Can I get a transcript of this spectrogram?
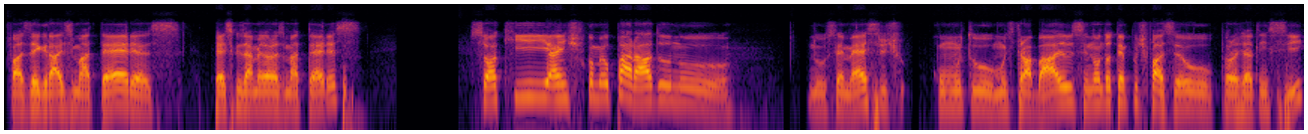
fazer grades de matérias, pesquisar melhor as matérias. Só que a gente ficou meio parado no, no semestre, com muito, muitos trabalhos, e não deu tempo de fazer o projeto em si.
